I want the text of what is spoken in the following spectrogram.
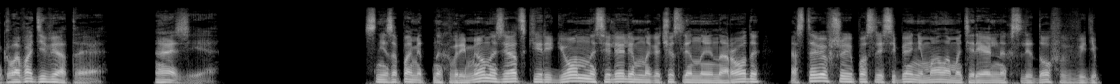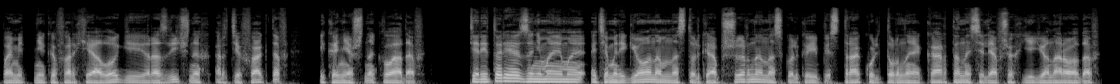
Глава 9. Азия. С незапамятных времен азиатский регион населяли многочисленные народы, оставившие после себя немало материальных следов в виде памятников археологии, различных артефактов и, конечно, кладов. Территория, занимаемая этим регионом, настолько обширна, насколько и пестра культурная карта населявших ее народов.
